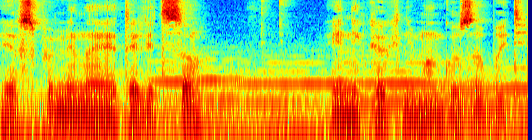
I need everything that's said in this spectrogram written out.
я вспоминаю это лицо и никак не могу забыть.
